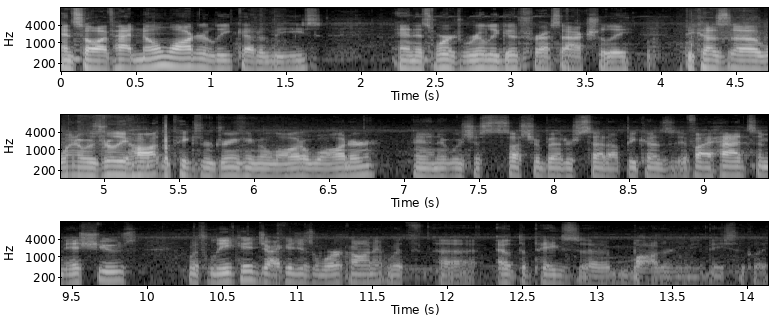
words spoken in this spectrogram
And so I've had no water leak out of these and it's worked really good for us actually because uh, when it was really hot the pigs were drinking a lot of water and it was just such a better setup because if I had some issues with leakage I could just work on it without uh, the pigs uh, bothering me basically.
